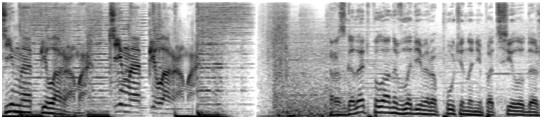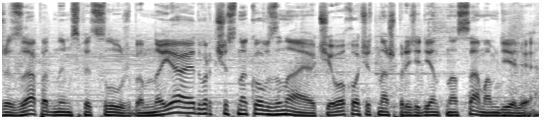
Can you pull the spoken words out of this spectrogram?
Кинопилорама. Кинопилорама. Разгадать планы Владимира Путина не под силу даже западным спецслужбам. Но я, Эдвард Чесноков, знаю, чего хочет наш президент на самом деле.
